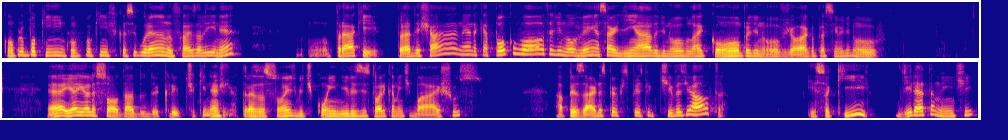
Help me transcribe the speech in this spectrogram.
compra um pouquinho, compra um pouquinho, fica segurando, faz ali, né? Para quê? Para deixar, né? Daqui a pouco volta de novo, vem a sardinhada de novo lá e compra de novo, joga para cima de novo. É, e aí olha só o dado do Decrypt aqui, né? Transações de Bitcoin em níveis historicamente baixos apesar das perspectivas de alta. Isso aqui diretamente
